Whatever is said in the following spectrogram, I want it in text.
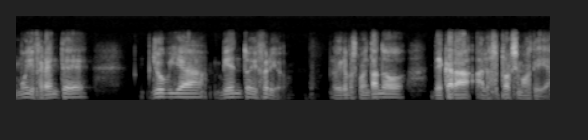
muy diferente, lluvia, viento y frío. Lo iremos comentando de cara a los próximos días.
